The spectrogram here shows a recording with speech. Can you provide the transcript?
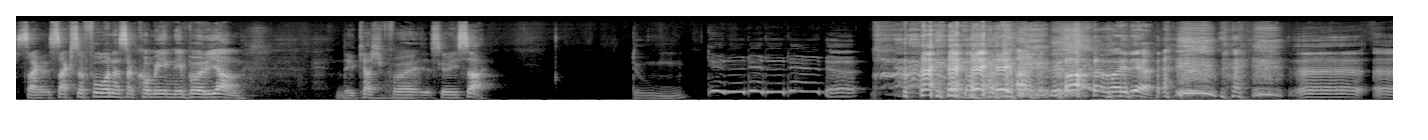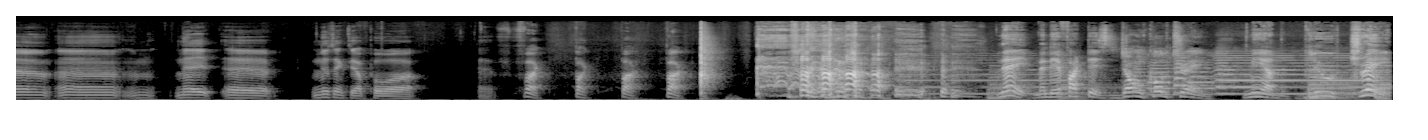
sax, saxofonen som kom in i början. Du kanske får, ska du gissa? Dum. Va? Vad är det? Uh, uh, uh, nej, nu tänkte jag på... fuck, fuck, fuck, fuck. Nej, men det är faktiskt John Coltrane med Blue Train.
